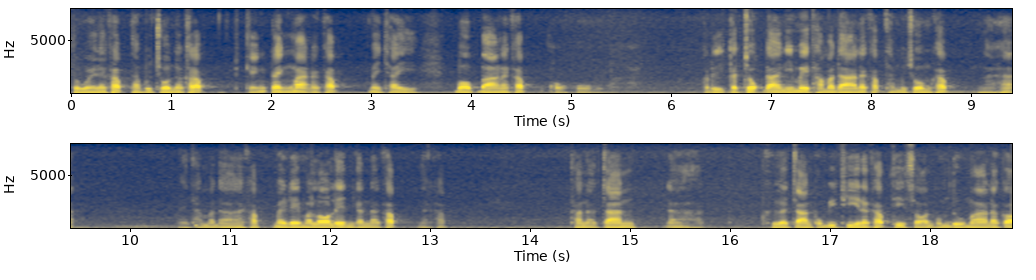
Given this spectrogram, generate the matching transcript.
สวยนะครับท่านผู้ชมนะครับ แข็งแกร่งมากนะครับ ไม่ใช่บอบบางนะครับโอ้โห กรีดกระจกได้นี่ไม่ธรรมดาแล้วครับท่านผู้ชมครับนะฮะไม่ธรรมดาครับไม่ได้มาล้อเล่นกันนะครับนะครับ ท่านอาจารย์คืออาจารย์ผมอีกทีนะครับ ที่สอนผมดูมาแล้วก็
